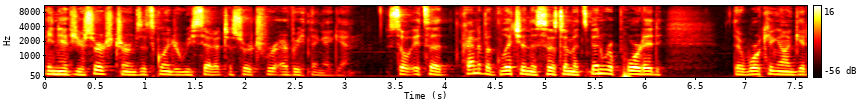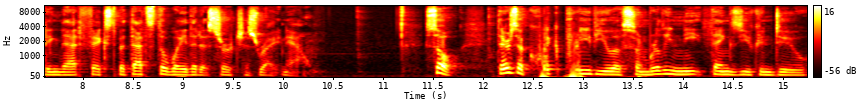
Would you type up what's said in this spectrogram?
any of your search terms, it's going to reset it to search for everything again. So it's a kind of a glitch in the system. It's been reported. They're working on getting that fixed, but that's the way that it searches right now. So there's a quick preview of some really neat things you can do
